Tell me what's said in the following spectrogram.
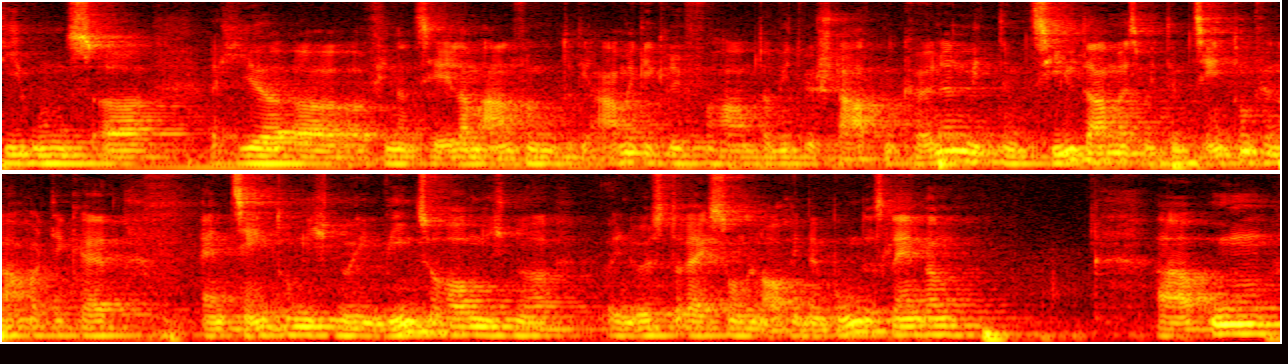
die uns äh, hier äh, finanziell am Anfang unter die Arme gegriffen haben, damit wir starten können, mit dem Ziel damals, mit dem Zentrum für Nachhaltigkeit, ein Zentrum nicht nur in Wien zu haben, nicht nur in Österreich, sondern auch in den Bundesländern, äh, um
